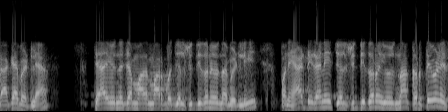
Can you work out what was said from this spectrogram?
टाक्या भेटल्या. त्या योजनेच्या मा मार्फत जलशुद्धीकरण योजना भेटली. पण ह्या ठिकाणी जलशुद्धीकरण योजना करते वेळेस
